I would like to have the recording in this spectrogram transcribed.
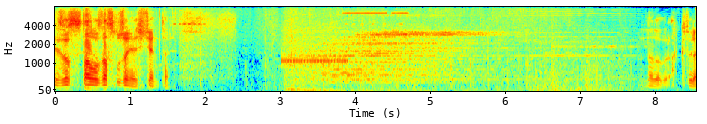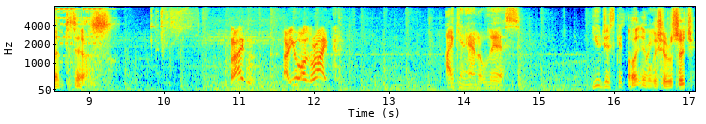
I zostało zasłużenie ścięte. No dobra, którędy teraz? Raiden, are you all right? I can handle this. You just get the O, nie mogę się ruszyć.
